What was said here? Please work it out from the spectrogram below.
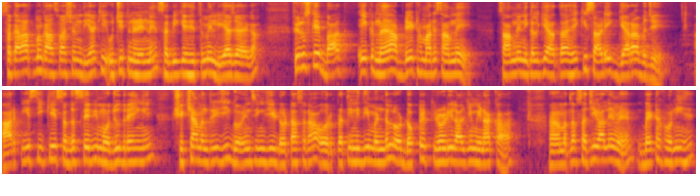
सकारात्मक आश्वासन दिया कि उचित निर्णय सभी के हित में लिया जाएगा। फिर उसके बाद एक नया अपडेट हमारे सामने सामने निकल के आता है कि साढ़े ग्यारह बजे आरपीएससी के सदस्य भी मौजूद रहेंगे। शिक्षा मंत्री जी गोविंद सिंह जी डोटासरा और प्रतिनिधि मंडल और डॉक्टर किरोड़ी लाल जी मीणा का आ, मतलब सचिवालय में बैठक होनी है।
